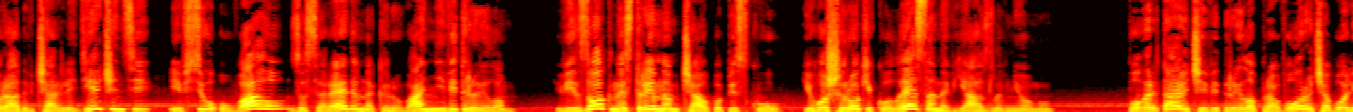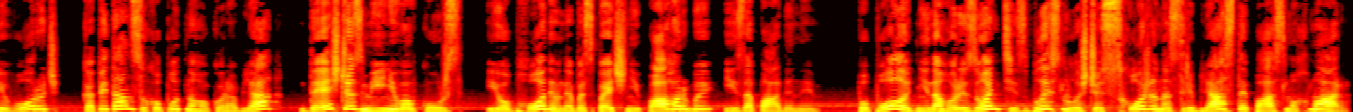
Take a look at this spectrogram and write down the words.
порадив Чарлі дівчинці і всю увагу зосередив на керуванні вітрилом. Візок нестримно мчав по піску, його широкі колеса не в'язли в ньому. Повертаючи вітрило праворуч або ліворуч, капітан сухопутного корабля дещо змінював курс і обходив небезпечні пагорби і западини. По полудні на горизонті зблиснуло щось схоже на сріблясте пасмо хмар,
